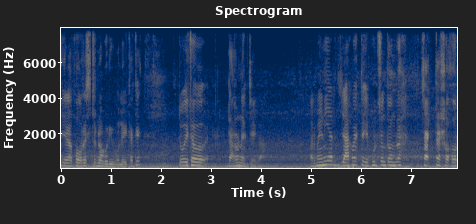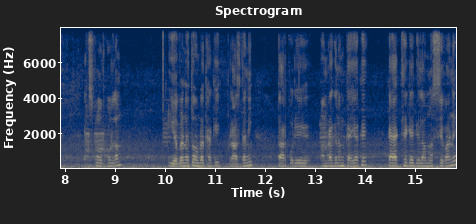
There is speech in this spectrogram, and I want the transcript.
এরা ফরেস্ট নগরী বলে এটাকে। তো এটা দারুণ এক জায়গা। আর্মেনিয়ার যা কয়েকটা, এ পর্যন্ত আমরা চারটা শহর এক্সপ্লোর করলাম। ইয়াবানে তো আমরা থাকি, রাজধানী। তারপরে আমরা গেলাম কায়াকে। কায়াক থেকে গেলাম সেভানে।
